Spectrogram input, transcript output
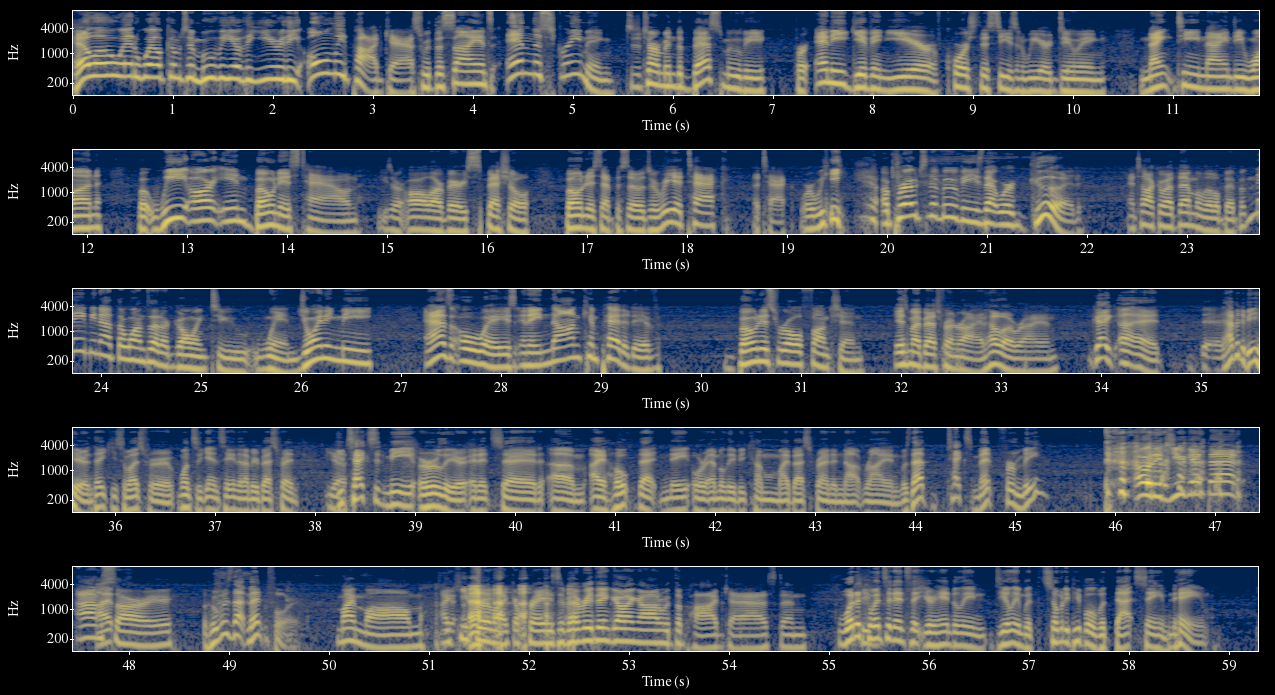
Hello and welcome to Movie of the Year, the only podcast with the science and the screaming to determine the best movie for any given year. Of course, this season we are doing 1991, but we are in Bonus Town. These are all our very special bonus episodes where we attack, attack, where we approach the movies that were good and talk about them a little bit, but maybe not the ones that are going to win. Joining me, as always, in a non competitive bonus role function is my best friend Ryan. Hello, Ryan. Greg, uh, uh, happy to be here, and thank you so much for once again saying that I'm your best friend. Yes. You texted me earlier, and it said, um, "I hope that Nate or Emily become my best friend and not Ryan." Was that text meant for me? oh, did you get that? I'm I- sorry. Who was that meant for? My mom. I keep her like appraised of everything going on with the podcast, and What a She- coincidence that you're handling dealing with so many people with that same name.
